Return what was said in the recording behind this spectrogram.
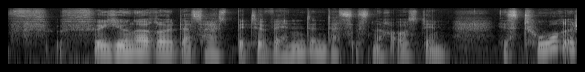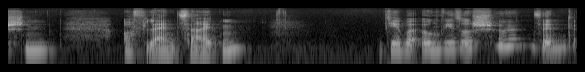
Für Jüngere, das heißt bitte wenden, das ist noch aus den historischen Offline-Zeiten, die aber irgendwie so schön sind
